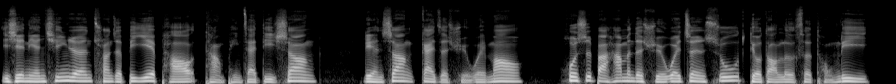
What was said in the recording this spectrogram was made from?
一些年轻人穿着毕业袍躺平在地上，脸上盖着学位帽，或是把他们的学位证书丢到垃圾桶里，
